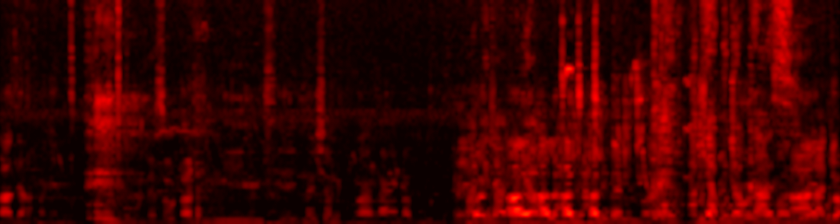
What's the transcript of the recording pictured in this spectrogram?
kazi anafanya nini? Buda, so utadumini msie. Maisha ni kung'ang'ana buda. Hali- hali- hali- hali naye ni mbaya. Hakuna kazi. Ah, hakuna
